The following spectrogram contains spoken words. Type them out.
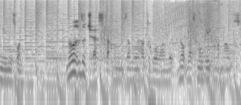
Money in this one. No, there's a chest, that means I'm gonna have to go around it. Nope, that's monkey eating that mouse.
